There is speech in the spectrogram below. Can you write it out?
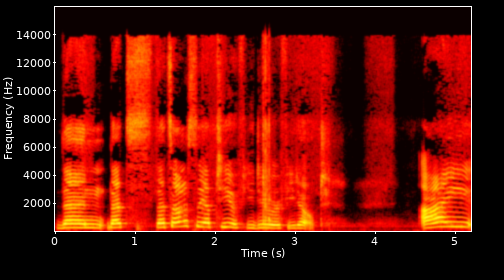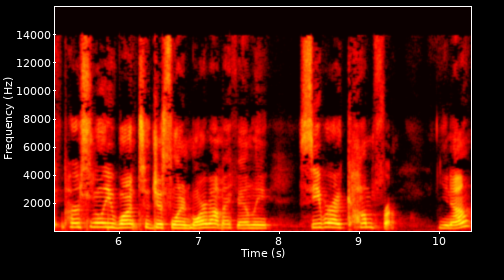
then that's that's honestly up to you if you do or if you don't. I personally want to just learn more about my family, see where I come from, you know?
